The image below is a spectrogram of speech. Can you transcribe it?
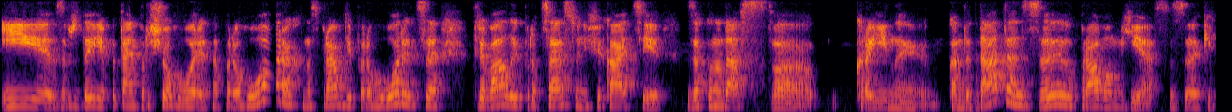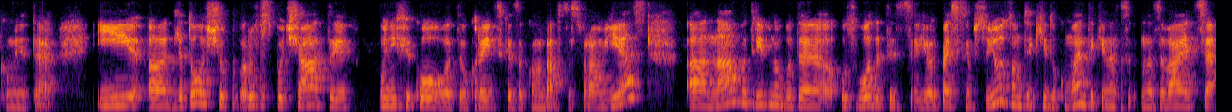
і завжди є питань про що говорять на переговорах. Насправді, переговори це тривалий процес уніфікації законодавства. Країни кандидата з правом ЄС з кікомунітер. І е, для того, щоб розпочати уніфіковувати українське законодавство з правом ЄС, нам потрібно буде узгодити з Європейським Союзом такі документи, які наз- називається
